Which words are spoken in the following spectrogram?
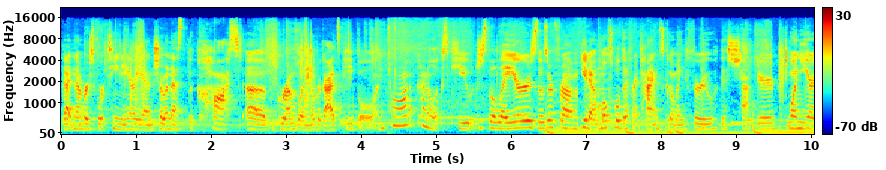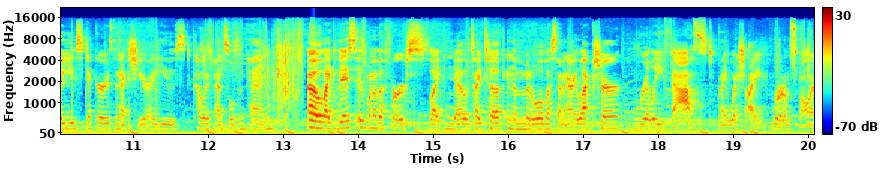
that Numbers 14 area and showing us the cost of grumbling over God's people. And oh, that kind of looks cute. Just the layers, those are from, you know, multiple different times going through this chapter. One year I used stickers, the next year I used colored pencils and pen. Oh, like this is one of the first like notes I took in the middle of a seminary lecture really fast. And I wish I wrote them smaller.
